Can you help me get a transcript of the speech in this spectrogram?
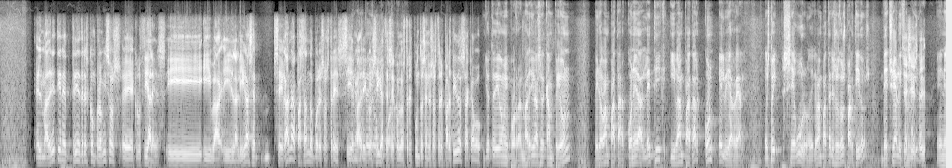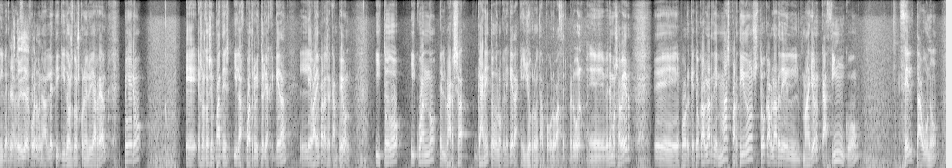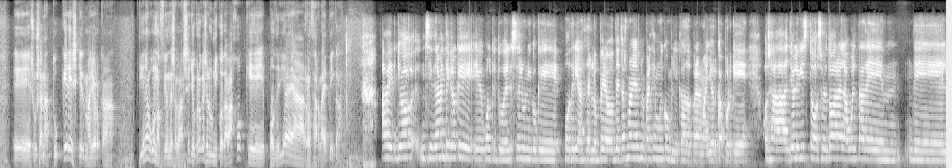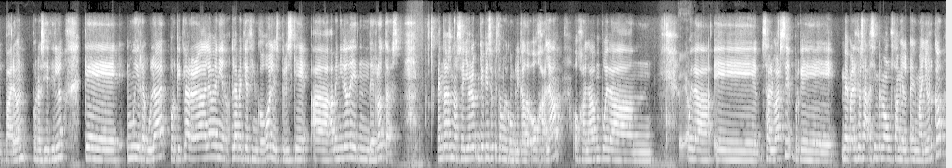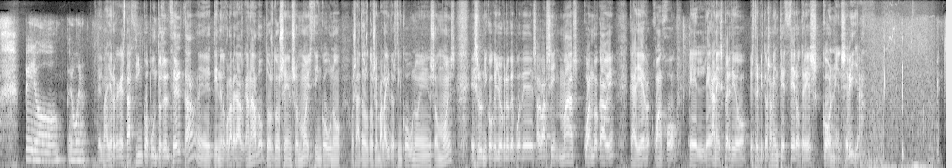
El Madrid tiene, tiene tres compromisos eh, cruciales y, va, y, la liga se, gana pasando por esos tres. Si el Madrid consigue hacerse con los tres puntos en esos tres partidos, se acabó. Yo te digo mi porra, el Madrid va a ser campeón, pero va a empatar con el Athletic y va a empatar con el Villarreal. Estoy seguro de que va a empatar esos dos partidos. De hecho, ya lo hizo en, el Bernabéu. Estoy de acuerdo. Con el Athletic y 2-2 con el Villarreal. Pero eh, esos dos empates y las cuatro victorias que quedan le valen para ser campeón. Y todo y cuando el Barça gane todo lo que le queda, que yo creo que tampoco lo va a hacer. Pero bueno, eh, veremos a ver, eh, porque toca hablar de más partidos, toca hablar del Mallorca 5, Celta 1. Susana, ¿tú crees que el Mallorca tiene alguna opción de salvarse? Yo creo que es el único de abajo que podría rozar la épica. A ver, yo sinceramente creo que eh, igual que tú, él es el único que podría hacerlo, pero de todas maneras me parece muy complicado para el Mallorca, porque, o sea, yo lo he visto, sobre todo ahora en la vuelta del parón, por así decirlo, que muy irregular, porque claro, ahora le ha, venido, le ha metido cinco goles, pero es que ha, venido de derrotas. Entonces, no sé, yo, yo pienso que está muy complicado. Ojalá, ojalá pueda, pueda eh, salvarse, porque me parece, o sea, siempre me ha gustado a mí el, Mallorca, pero, pero bueno. El Mallorca que está a 5 puntos del Celta, eh, tiene el gol haberás ganado, 2-2 en Son Mois, 5-1, o sea, 2-2 en Balaidos, 5-1 en Son Mois. Es el único que yo creo que puede salvarse, más cuando cabe que ayer Juanjo, el Leganés perdió estrepitosamente 0-3 con el Sevilla.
